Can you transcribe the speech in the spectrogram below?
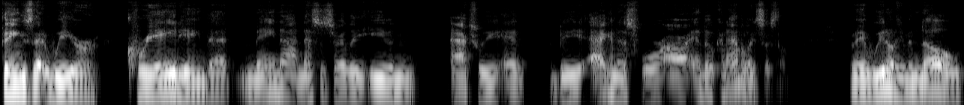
things that we are creating that may not necessarily even actually and be agonists for our endocannabinoid system. I mean, we don't even know.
